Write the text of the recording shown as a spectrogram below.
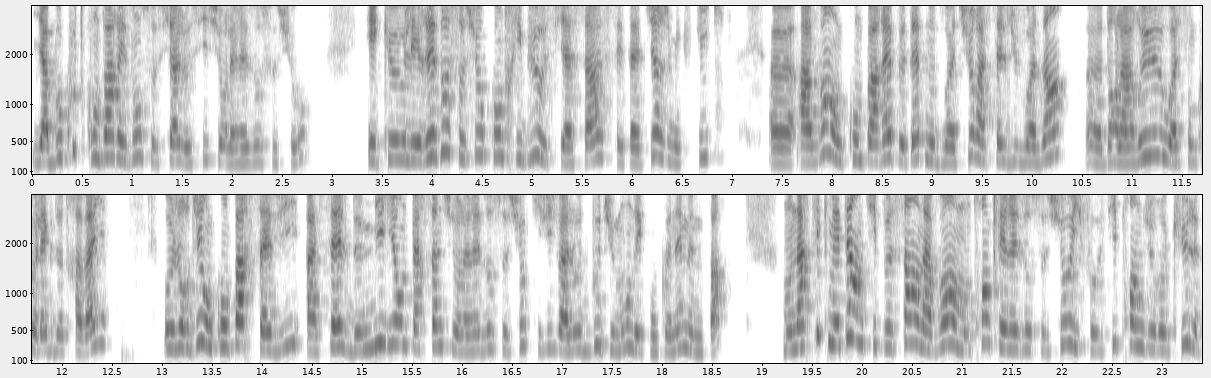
il y a beaucoup de comparaisons sociales aussi sur les réseaux sociaux et que les réseaux sociaux contribuent aussi à ça. C'est-à-dire, je m'explique, euh, avant, on comparait peut-être notre voiture à celle du voisin euh, dans la rue ou à son collègue de travail. Aujourd'hui, on compare sa vie à celle de millions de personnes sur les réseaux sociaux qui vivent à l'autre bout du monde et qu'on ne connaît même pas. Mon article mettait un petit peu ça en avant en montrant que les réseaux sociaux, il faut aussi prendre du recul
